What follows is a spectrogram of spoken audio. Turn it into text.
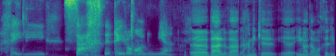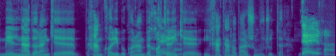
خیلی سخت غیر قانونی بله و همین که این آدما خیلی میل ندارن که همکاری بکنن به خاطر اینکه این خطرها براشون وجود داره. دقیقا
